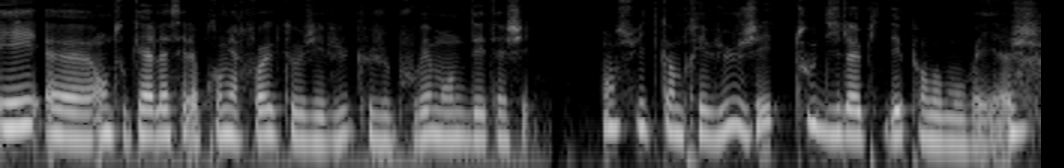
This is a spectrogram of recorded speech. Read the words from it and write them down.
Et en tout cas, là, c'est la première fois que j'ai vu que je pouvais m'en détacher. Ensuite, comme prévu, j'ai tout dilapidé pendant mon voyage.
